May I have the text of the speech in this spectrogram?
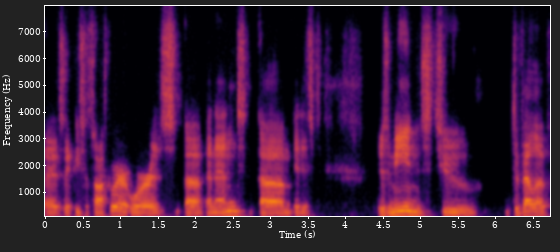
as a piece of software or as uh, an end. Um, it is it is a means to develop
